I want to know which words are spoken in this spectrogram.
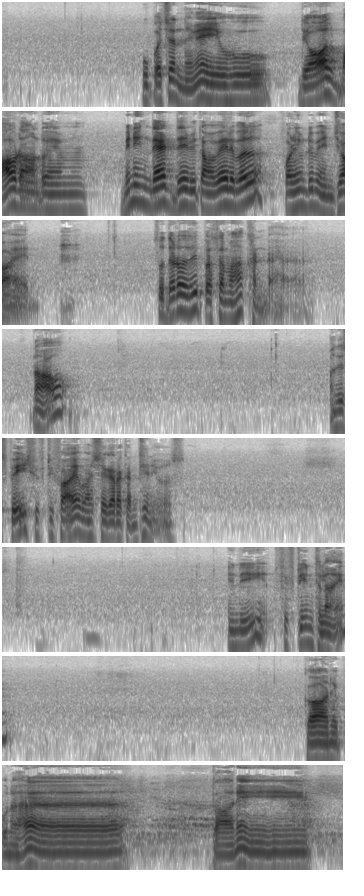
Upachannamayuhu, they all bow down to him, meaning that they become available for him to be enjoyed. So that was the Prasamaha Khanda. Now, on this page 55, Bhashyakara continues. in the 15th line कानि पुनः तानि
